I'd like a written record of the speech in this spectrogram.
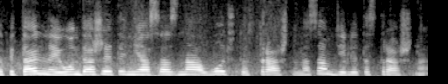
капитально, и он даже это не осознал. Вот что страшно. На самом деле это страшно,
